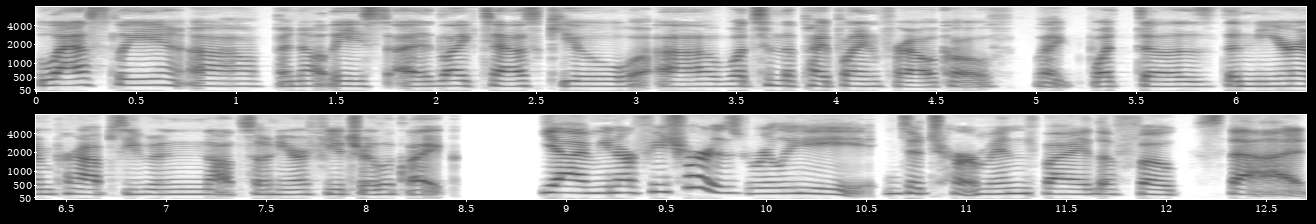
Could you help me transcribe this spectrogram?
lastly, uh, but not least, I'd like to ask you uh, what's in the pipeline for Alcove? Like, what does the near and perhaps even not so near future look like? Yeah, I mean, our future is really determined by the folks that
